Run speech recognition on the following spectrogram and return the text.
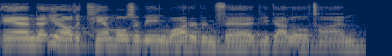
and, uh, you know, the camels are being watered and fed, you got a little time,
